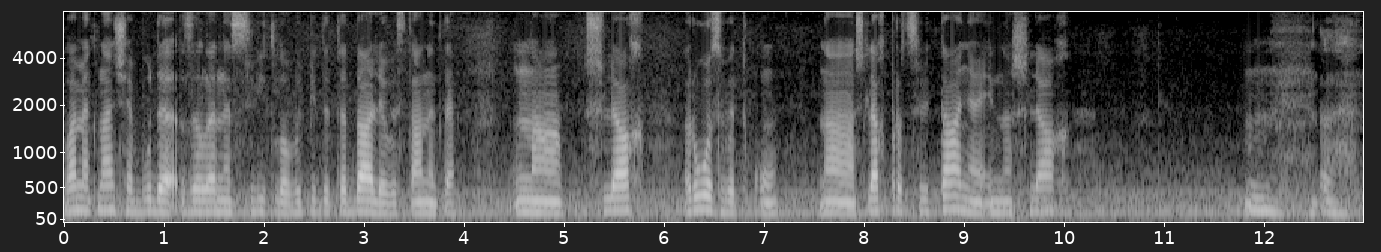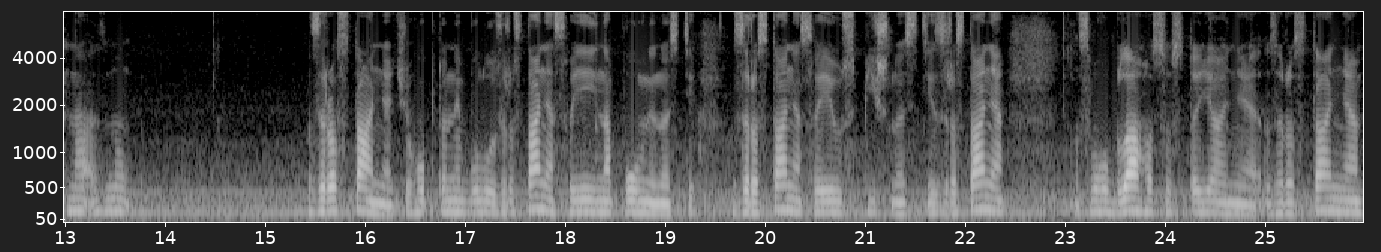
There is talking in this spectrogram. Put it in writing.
вам як наче буде зелене світло, ви підете далі, ви станете на шлях розвитку, на шлях процвітання і на шлях е, на, ну, зростання, чого б то не було, зростання своєї наповненості, зростання своєї успішності, зростання свого благосостояння, зростання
